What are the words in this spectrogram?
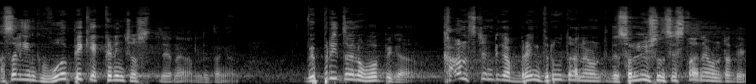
అసలు ఈయనకి ఓపిక ఎక్కడి నుంచి వస్తుంది అర్థం కాదు. విపరీతమైన ఓపిక. కాన్స్టెంట్గా బ్రెయిన్ తిరుగుతూనే ఉంటుంది సొల్యూషన్స్ ఇస్తూనే ఉంటుంది.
